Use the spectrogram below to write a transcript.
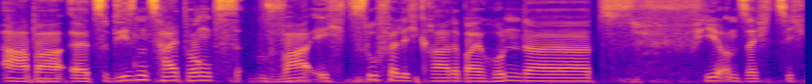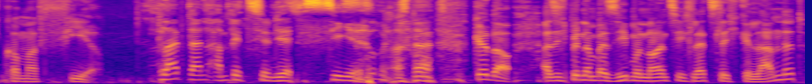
Aber äh, zu diesem Zeitpunkt war ich zufällig gerade bei 164,4 bleibt ein ambitioniertes Ziel. genau. Also ich bin dann bei 97 letztlich gelandet.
